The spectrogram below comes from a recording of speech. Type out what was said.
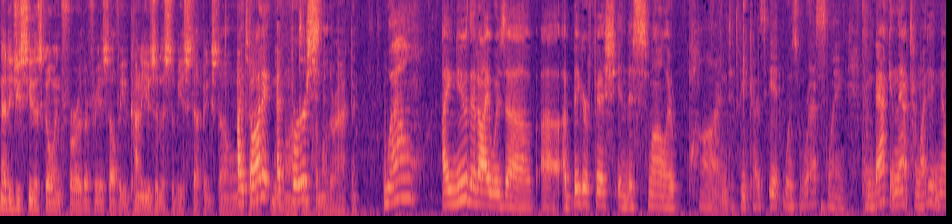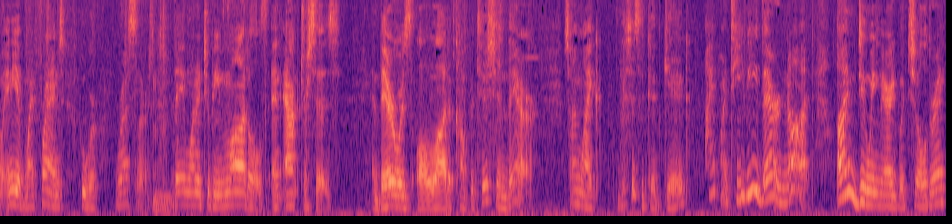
Now, did you see this going further for yourself? Are you kind of using this to be a stepping stone? I to thought it- move at on first- to some other acting. Well, I knew that I was a, a, a bigger fish in this smaller pond because it was wrestling. And back in that time, I didn't know any of my friends who were wrestlers. Mm-hmm. They wanted to be models and actresses. And there was a lot of competition there. So I'm like, this is a good gig. I'm on TV. They're not. I'm doing Married with Children.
